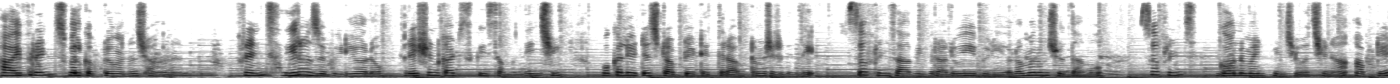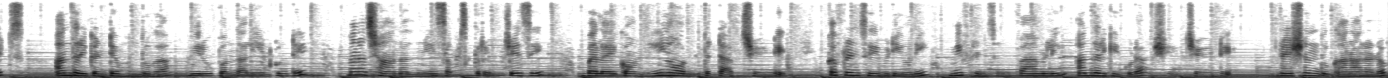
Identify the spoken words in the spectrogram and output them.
హాయ్ ఫ్రెండ్స్ వెల్కమ్ టు మన ఛానల్ ఫ్రెండ్స్ ఈరోజు వీడియోలో రేషన్ కార్డ్స్కి సంబంధించి ఒక లేటెస్ట్ అప్డేట్ అయితే రావటం జరిగింది. సో ఫ్రెండ్స్ ఆ వివరాలు ఈ వీడియోలో మనం చూద్దాము. సో ఫ్రెండ్స్ గవర్నమెంట్ నుంచి వచ్చిన అప్డేట్స్ అందరికంటే ముందుగా మీరు పొందాలి అనుకుంటే మన ఛానల్ని సబ్స్క్రైబ్ చేసి బెల్ ఐకాన్ని ఆల్ మీద ట్యాప్ చేయండి. ఇంకా ఫ్రెండ్స్ ఈ వీడియోని మీ ఫ్రెండ్స్ అండ్ ఫ్యామిలీ అందరికీ కూడా షేర్ చేయండి. రేషన్ దుకాణాలలో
